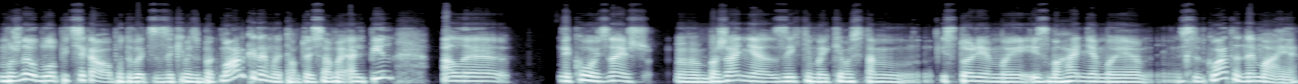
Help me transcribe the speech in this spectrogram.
можливо було б цікаво подивитися за якимись бекмаркерами, там той самий Альпін, але якогось, знаєш, бажання з їхніми якимись там історіями і змаганнями слідкувати немає.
